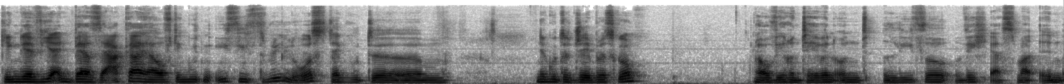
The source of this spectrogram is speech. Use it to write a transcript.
ging der wie ein Berserker ja auf den guten EC3 los, der gute, ähm, der gute Jay Briscoe. Auch während Taven und Lethal sich erstmal im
